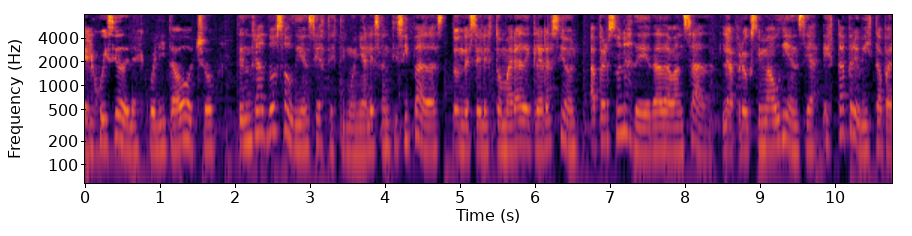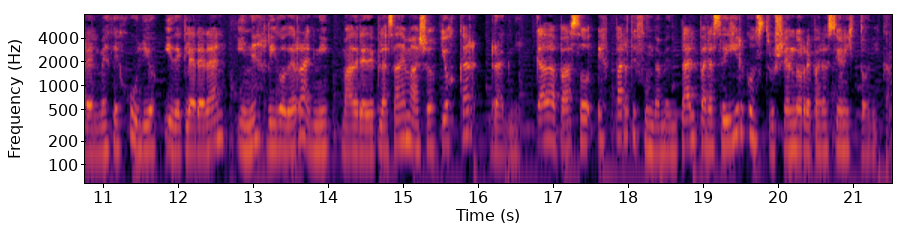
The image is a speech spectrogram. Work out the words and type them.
El juicio de la Escuelita 8 tendrá dos audiencias testimoniales anticipadas donde se les tomará declaración a personas de edad avanzada. La próxima audiencia está prevista para el mes de julio y declararán Inés Rigo de Ragni, madre de Plaza de Mayo, y Oscar Ragni. Cada paso es parte fundamental para seguir construyendo reparación histórica.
